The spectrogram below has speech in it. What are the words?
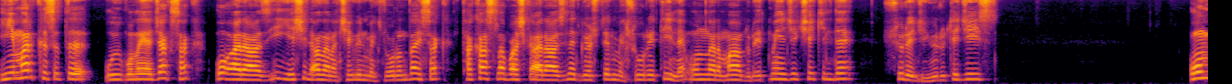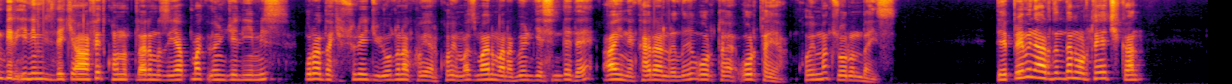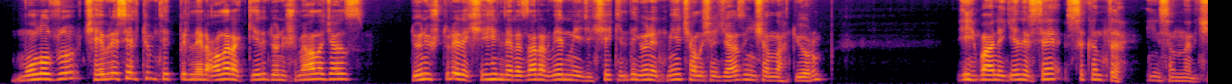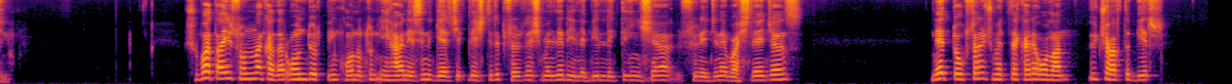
İmar kısıtı uygulayacaksak o araziyi yeşil alana çevirmek zorundaysak takasla başka araziler göstermek suretiyle onları mağdur etmeyecek şekilde süreci yürüteceğiz. 11 ilimizdeki afet konutlarımızı yapmak önceliğimiz buradaki süreci yoluna koyar koymaz Marmara bölgesinde de aynı kararlılığı orta, ortaya koymak zorundayız. Depremin ardından ortaya çıkan molozu çevresel tüm tedbirleri alarak geri dönüşüme alacağız. Dönüştürerek şehirlere zarar vermeyecek şekilde yönetmeye çalışacağız inşallah diyorum. İhmale gelirse sıkıntı insanlar için. Şubat ayı sonuna kadar 14 bin konutun ihalesini gerçekleştirip sözleşmeleriyle birlikte inşa sürecine başlayacağız. Net 93 metrekare olan 3 artı 1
